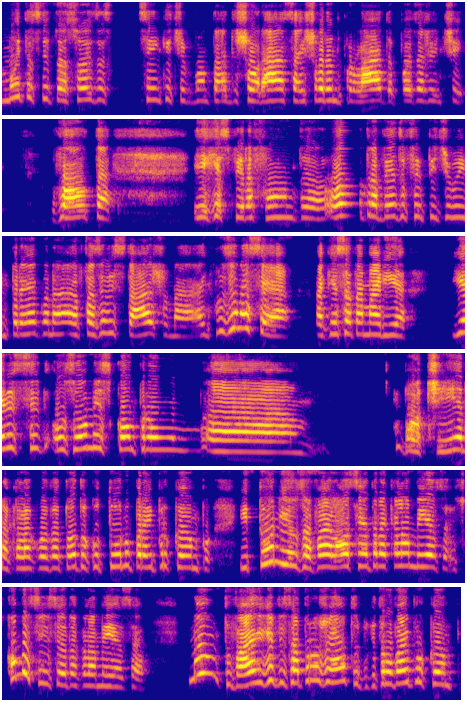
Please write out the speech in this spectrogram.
muitas situações assim que tive vontade de chorar, sair chorando para o lado, depois a gente volta e respira fundo. Outra vez eu fui pedir um emprego, na, fazer um estágio, na, inclusive na CE, aqui em Santa Maria. E eles, os homens compram... Ah, rotina, aquela coisa toda, com o turno para ir para o campo. E tu, Nilza, vai lá, senta naquela mesa. Como assim senta naquela mesa? Não, tu vai revisar projetos, porque tu não vai para o campo.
